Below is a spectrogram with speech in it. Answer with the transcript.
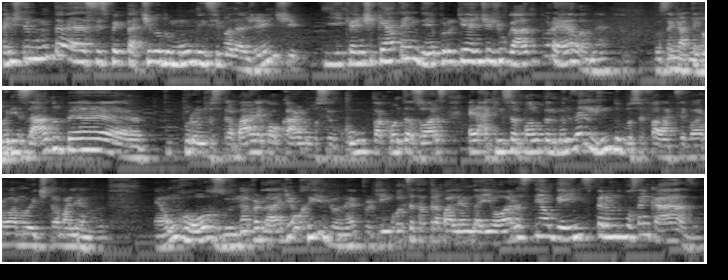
A gente tem muita essa expectativa do mundo em cima da gente e que a gente quer atender porque a gente é julgado por ela, né? Você é uhum. categorizado por onde você trabalha, qual cargo você ocupa, quantas horas. É, aqui em São Paulo, pelo menos, é lindo você falar que você varou a noite trabalhando. É honroso e, na verdade, é horrível, né? Porque enquanto você está trabalhando aí horas, tem alguém esperando você em casa.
